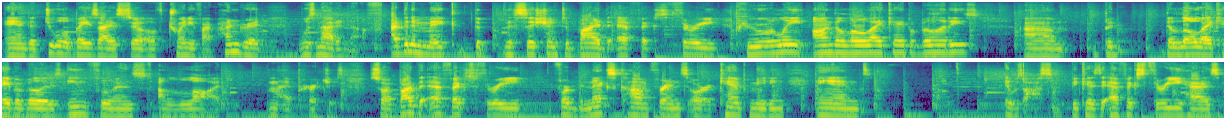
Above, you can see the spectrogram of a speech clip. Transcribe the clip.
and the dual base ISO of 2500 was not enough. I didn't make the decision to buy the FX3 purely on the low light capabilities, um, but the low light capabilities influenced a lot my purchase. So I bought the FX3 for the next conference or a camp meeting and it was awesome because the FX3 has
